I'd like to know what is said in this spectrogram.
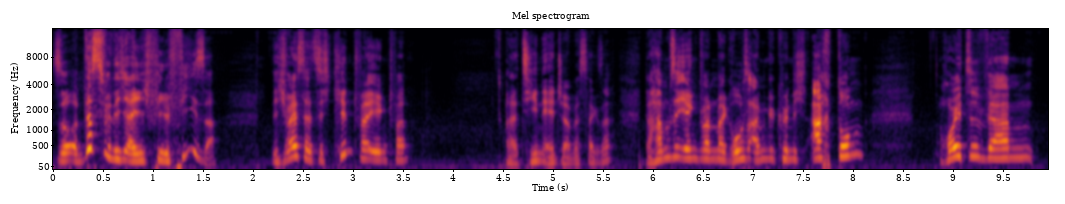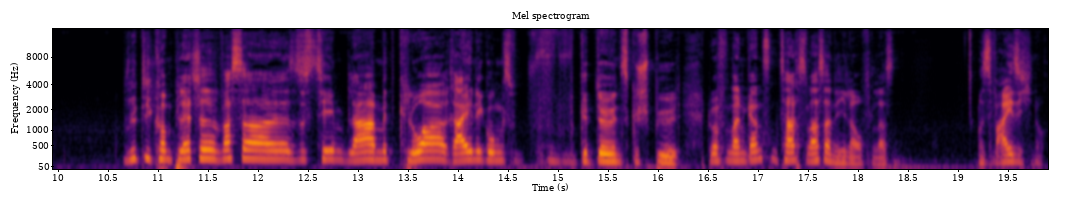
so, und das finde ich eigentlich viel fieser. Ich weiß, als ich Kind war irgendwann, oder Teenager besser gesagt, da haben sie irgendwann mal groß angekündigt, Achtung, heute werden, wird die komplette Wassersystem bla mit Chlorreinigungsgedöns gespült. Durften wir den ganzen Tag das Wasser nicht laufen lassen. Das weiß ich noch.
